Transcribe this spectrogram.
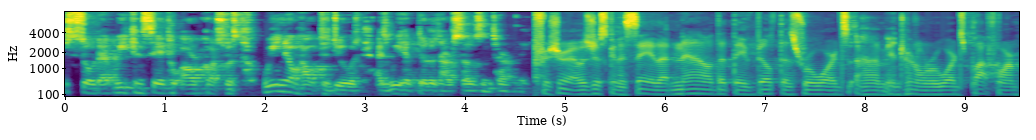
so that we can say to our customers, we know how to do it as we have done it ourselves internally. For sure, I was just going going to say that now that they've built this rewards, um, internal rewards platform,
